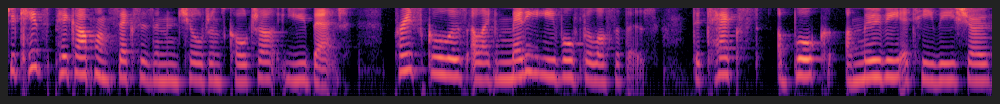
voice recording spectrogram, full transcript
Do kids pick up on sexism in children's culture? You bet. Preschoolers are like medieval philosophers. The text, a book, a movie, a TV show,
